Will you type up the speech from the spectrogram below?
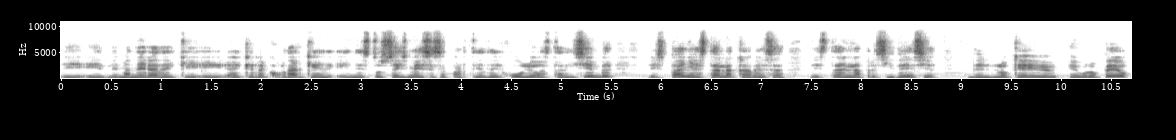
eh, eh, de manera de que eh, hay que recordar que en estos seis meses, a partir de julio hasta diciembre, España está a la cabeza, está en la presidencia del bloque europeo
